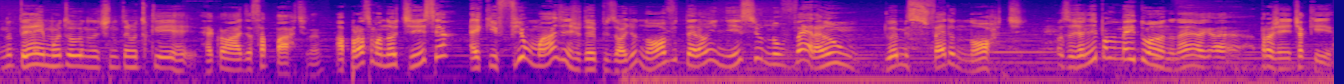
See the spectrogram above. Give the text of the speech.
Não tem aí muito, a gente não tem muito o que reclamar dessa parte, né? A próxima notícia é que filmagens do episódio 9 terão início no verão do hemisfério norte. Ou seja, ali pelo meio do ano, né? A- a- Pra gente aqui,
